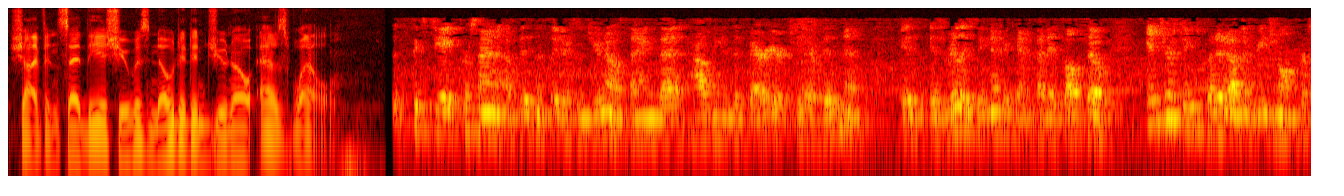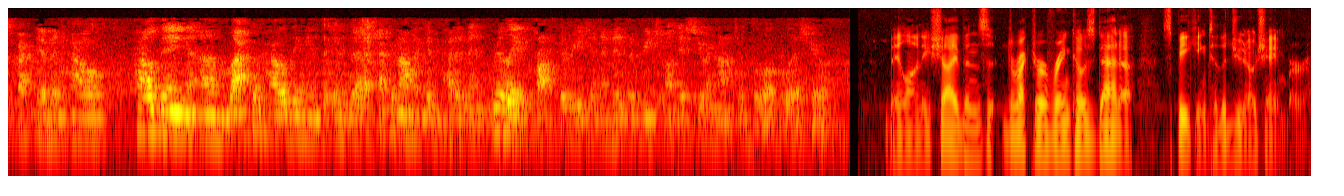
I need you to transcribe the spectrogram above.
Shiven said the issue was noted in Juneau as well. 68% of business leaders in Juneau saying that housing is a barrier to their business is, is really significant, but it's also interesting to put it on the regional perspective and how housing, um, lack of housing is, is an economic impediment really across the region. It is a regional issue and not just a local issue. Meilani Schijvens, director of Rain Coast Data, speaking to the Juneau Chamber.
